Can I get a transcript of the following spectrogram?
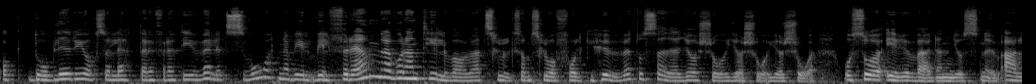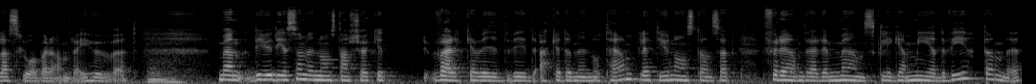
Och då blir det ju också lättare för att det är väldigt svårt när vi vill förändra våran tillvaro att slå, liksom slå folk i huvudet och säga gör så, gör så, gör så. Och så är ju världen just nu, alla slår varandra i huvudet. Men det är ju det som vi någonstans försöker verka vid, vid akademin och templet, är ju någonstans att förändra det mänskliga medvetandet.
